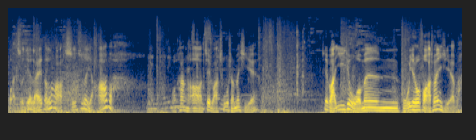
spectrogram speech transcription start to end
我直接来个辣十字牙吧。我看看啊，这把出什么鞋？这把依旧我们补一手法穿鞋吧。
